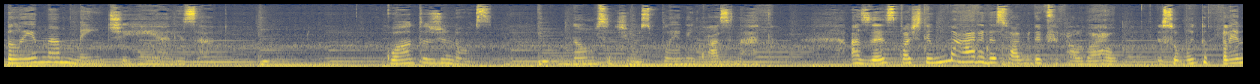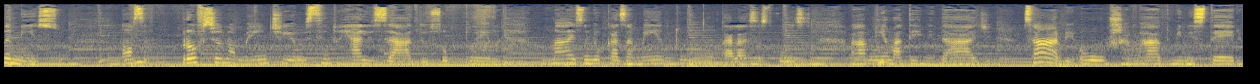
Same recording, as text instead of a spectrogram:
plenamente realizado. Quantos de nós não nos sentimos plenos em quase nada? Às vezes pode ter uma área da sua vida que você fala, uau, eu sou muito plena nisso. Nossa, profissionalmente eu me sinto realizada, eu sou plena. Mas no meu casamento não tá lá essas coisas. A minha maternidade, sabe? Ou o chamado ministério.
